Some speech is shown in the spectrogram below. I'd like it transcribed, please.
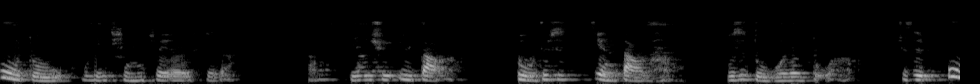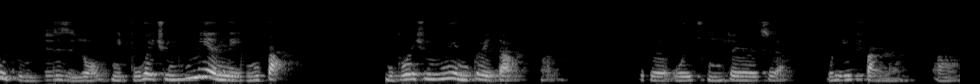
误睹为情罪恶事的啊，不要去遇到睹就是见到了哈，不是赌博的赌啊，就是误睹就是指说你不会去面临到。你不会去面对到啊，这个违情罪恶事啊，违反了啊，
